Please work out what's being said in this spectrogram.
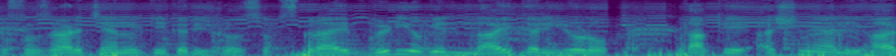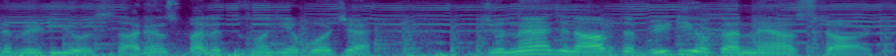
तुम साढ़े चैनल की करी छोड़ो, सब्सक्राइब वीडियो की लाइक करी छोड़ो, ताकि अशने वाली हर वीडियो सारे उस पहले तुम पहुँचा जुलने जनाब तो वीडियो करने स्टार्ट।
